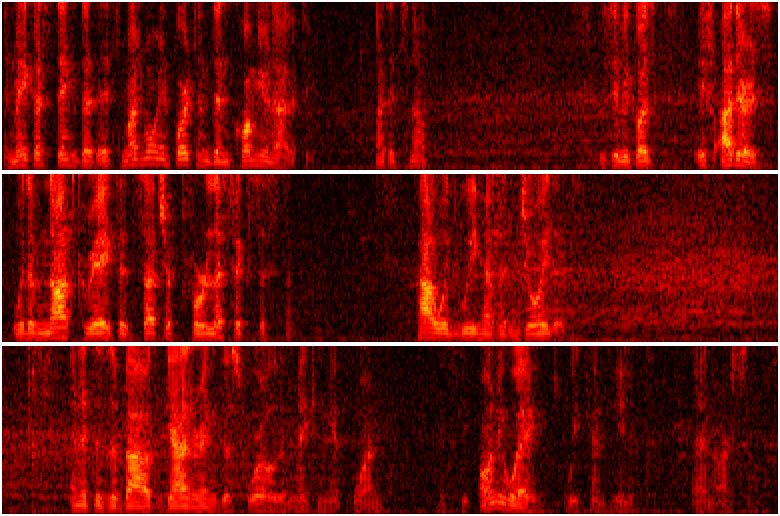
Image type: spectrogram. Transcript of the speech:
and make us think that it's much more important than communality. But it's not. You see, because if others would have not created such a prolific system, how would we have enjoyed it? and it is about gathering this world and making it one. It's the only way we can heal it and ourselves.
